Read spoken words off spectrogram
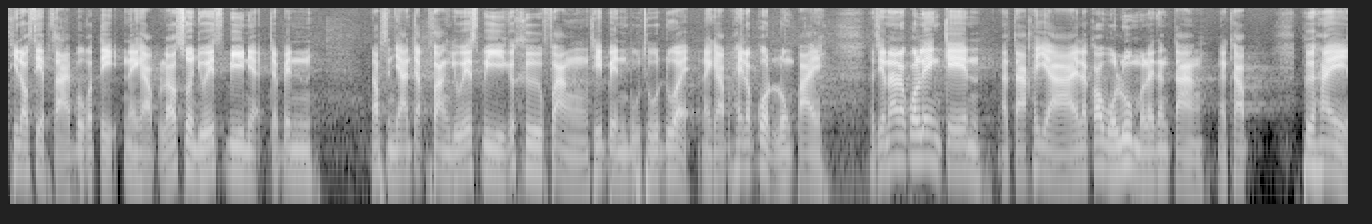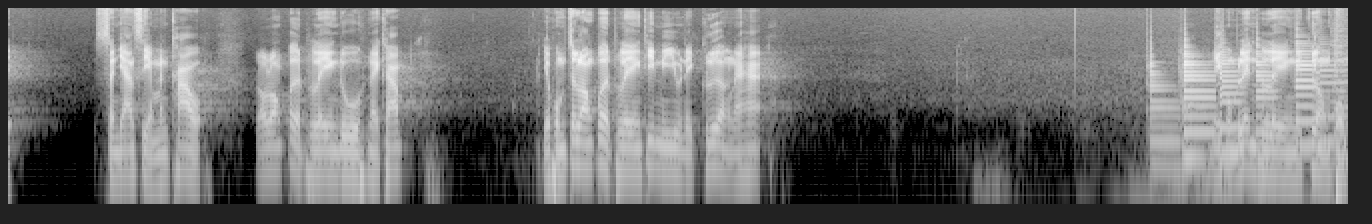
ที่เราเสียบสายปกตินะครับ แล้วส่วน USB เนี่ยจะเป็นรับสัญญาณจากฝั่ง USB ก็คือฝั่งที่เป็นบลูทูธด้วยนะครับ ให้เรากดลงไปหลังจากนั้นเราก็เร่งเกณฑ์อัตราขยายแล้วก็วอลลุ่มอะไรต่างๆนะครับ เพื่อให้สัญญาณเสียงมันเข้า เราลองเปิดเพลงดูนะครับ เดี๋ยวผมจะลองเปิดเพลงที่มีอยู่ในเครื่องนะฮะนี่ผมเล่นเพลงในเครื่องของผม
